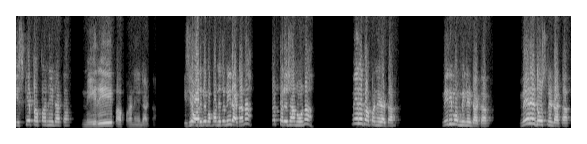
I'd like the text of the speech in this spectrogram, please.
किसके पापा ने डाटा? मेरे पापा ने डाटा। किसी और के पापा ने तो नहीं डाटा ना? तब परेशान हो ना? मेरे पापा ने डांटा, मेरी मम्मी ने डांटा, मेरे दोस्त ने डांटा।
